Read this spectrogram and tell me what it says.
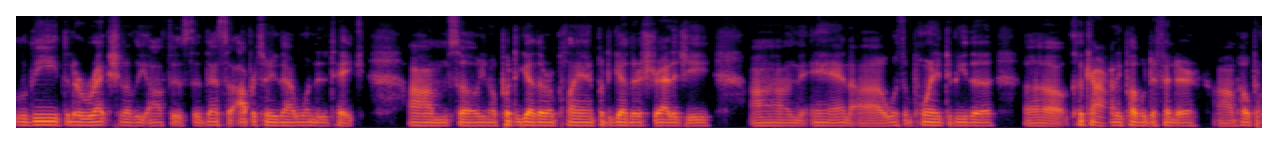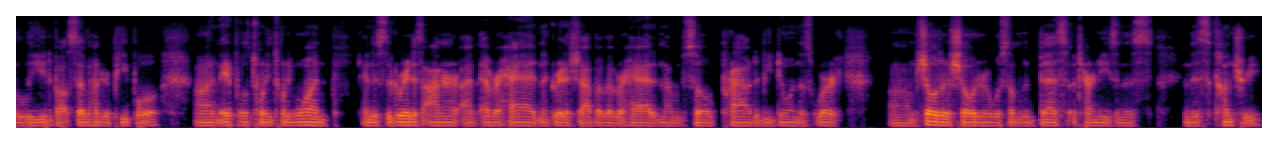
lead the direction of the office that that's the opportunity that i wanted to take. Um, so you know put together a plan put together a strategy um, and uh, was appointed to be the uh, cook county public defender um, helping to lead about 700 people uh, in april of 2021 and it's the greatest honor i've ever had and the greatest job i've ever had and i'm so proud to be doing this work um, shoulder to shoulder with some of the best attorneys in this in this country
